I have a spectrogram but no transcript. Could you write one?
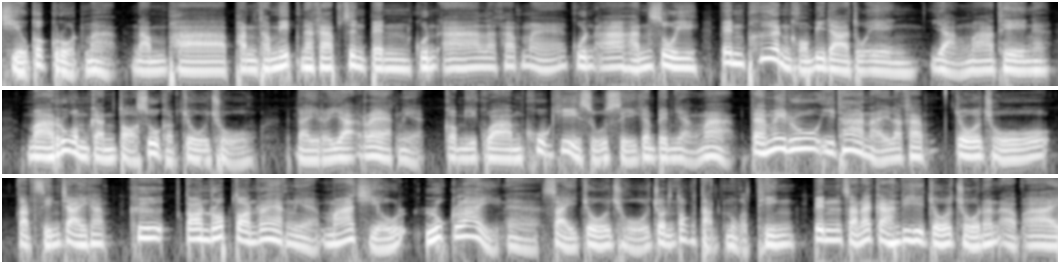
เฉียวก็โกรธมากนำพาพันธมิตรนะครับ ซึ่งเป็นกุณอาแล้วครับแหมกุณอาหันซุย เป็นเพื่อนของบิดาตัวเอง อย่างมาเทงมาร่วมกันต่อสู้กับโจโฉในระยะแรกเนี่ยก็มีความคู่ขี้สูสีกันเป็นอย่างมาก แต่ไม่รู้อีท่าไหนละครับ โจโฉ ตัดสินใจครับ คือตอนรบตอนแรกเนี่ยม้าเฉียวลุกไล่นะใส่โจโฉจนต้องตัดหนวดทิ้ง เป็นสถานการณ์ที่โจโฉนั้นอับอาย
